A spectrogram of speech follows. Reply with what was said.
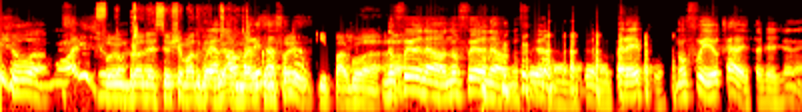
enjoa, uma hora enjoa. Foi um brother seu chamado Foi Gabriel Américo, não foi? da- Que pagou a. Não fui eu não, não fui eu não, não fui eu não, não fui eu não. Pera aí, pô. Não fui eu, cara, tá viajando, né?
